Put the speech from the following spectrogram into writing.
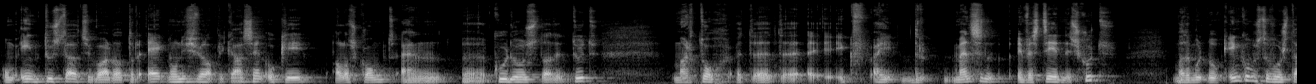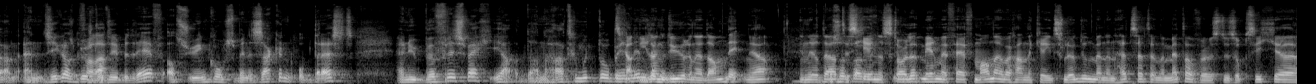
Om één toesteltje waar dat er eigenlijk nog niet zoveel applicaties zijn. Oké, alles komt en uh, kudos dat het doet. Maar toch, het, het, eh, ik, mensen investeren is goed. Maar er moeten ook inkomsten voor staan. En zeker als beursgenoteerd voilà. bedrijf, als je inkomsten binnen zakken op de rest en je buffer is weg, ja, dan gaat je moet toch. Het gaat niet lang duren, hè, dan. Nee. Ja, inderdaad, dus het is geen start-up meer met vijf man en we gaan een keer iets leuk doen met een headset en een metaverse. Dus op zich uh,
